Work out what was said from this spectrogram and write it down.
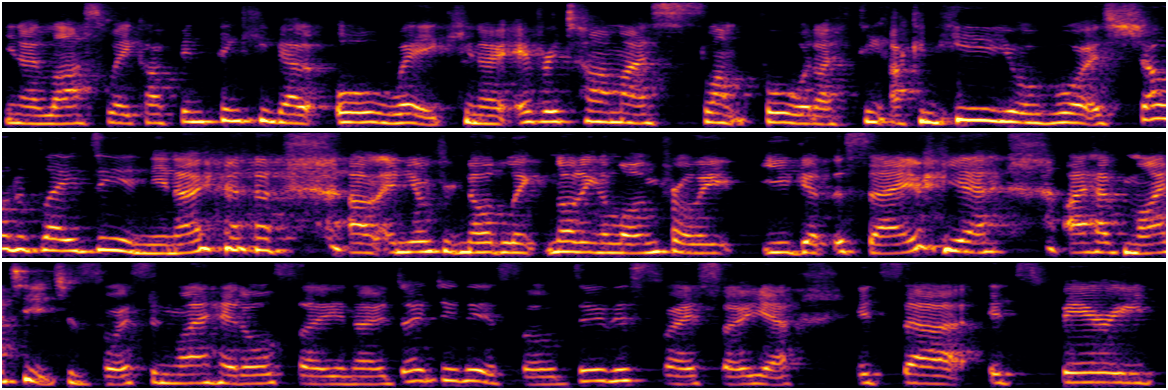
you know, last week, I've been thinking about it all week. You know, every time I slump forward, I think I can hear your voice, shoulder blades in, you know, um, and you're nodding, nodding along, probably you get the same. yeah, I have my teacher's voice in my head also, you know, don't do this or do this way. So, yeah, it's, uh, it's very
